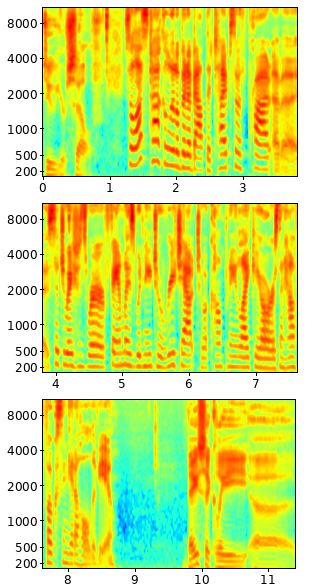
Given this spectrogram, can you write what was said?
do yourself. So let's talk a little bit about the types of pro- uh, situations where families would need to reach out to a company like yours and how folks can get a hold of you. Basically, uh,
